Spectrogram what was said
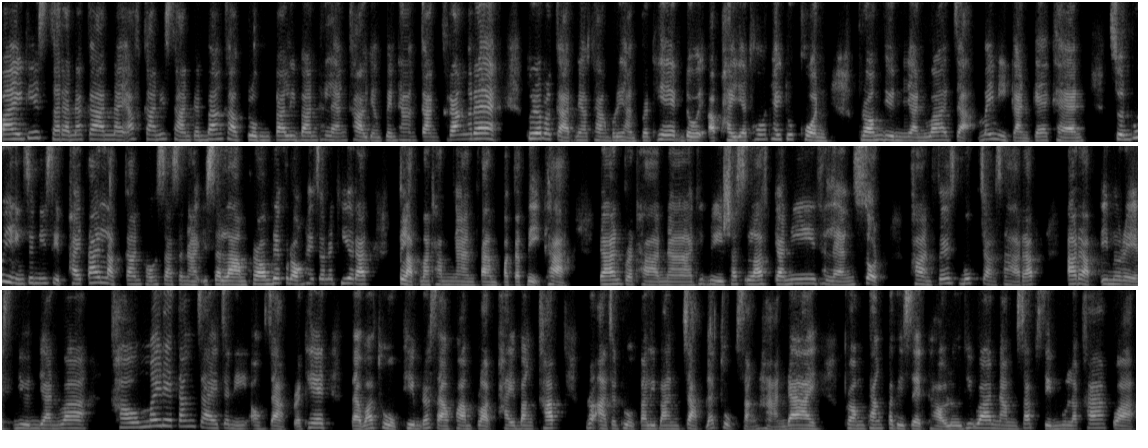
ไปที่สถานการณ์ในอัฟกานิสถานกันบ้างค่ะ กลุ่มตาลิบันแถลงข่าวอย่างเป็นทางการครั้งแรก เพื่อประกาศแนวทางบริหารประเทศ โดยอภัยโทษให้ทุกคน พร้อมยืนยันว่าจะไม่มีการแก้แค้น ส่วนผู้หญิงจะมีสิทธิภายใต้หลักการของศาสนาอิสลาม พร้อมเรียกร้องให้เจ้าหน้าที่รัฐกลับมาทำงานตามปกติค่ะ ด้านประธานาธิบดีชัสลาฟกานีแถลงสดผ่าน Facebook จากสหรัฐอาหรับอิมิเรส ยืนยันว่าเขาไม่ได้ตั้งใจจะหนีออกจากประเทศ แต่ว่าถูกทีมรักษาความปลอดภัยบังคับ เพราะอาจจะถูกตาลิบันจับและถูกสังหารได้ พร้อมทั้งปฏิเสธข่าวลือที่ว่านำทรัพย์สินมูลค่ากว่า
